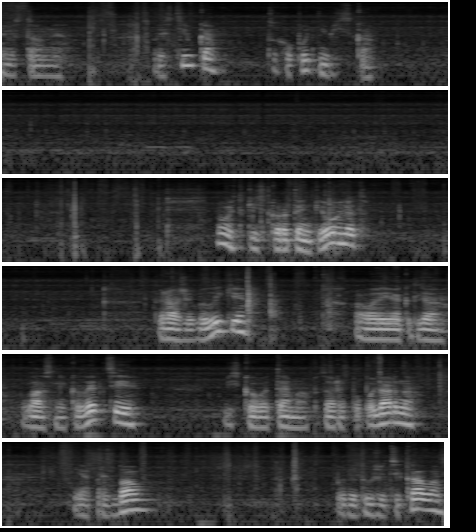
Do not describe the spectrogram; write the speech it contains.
І остання листівка сухопутні війська. Ось такий коротенький огляд. Тиражі великі, але як для власної колекції військова тема зараз популярна. Я придбав. Буде дуже цікаво.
